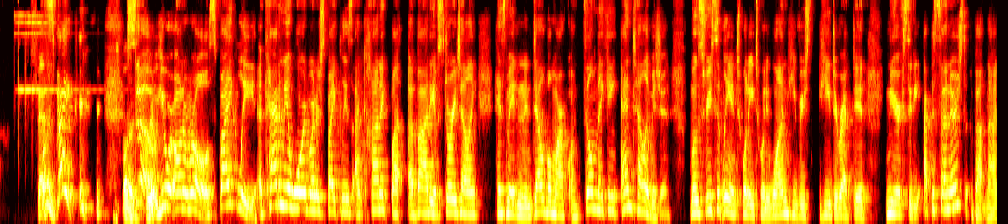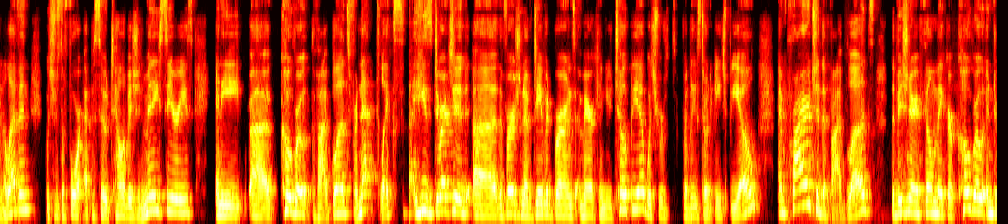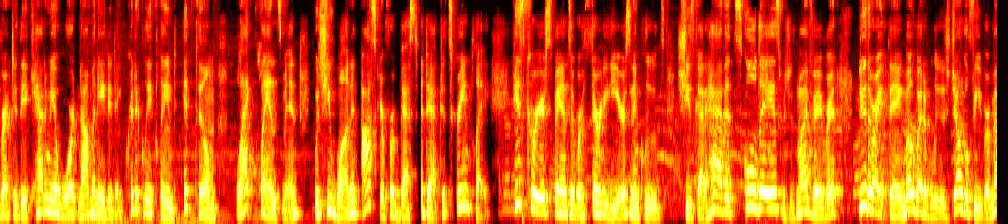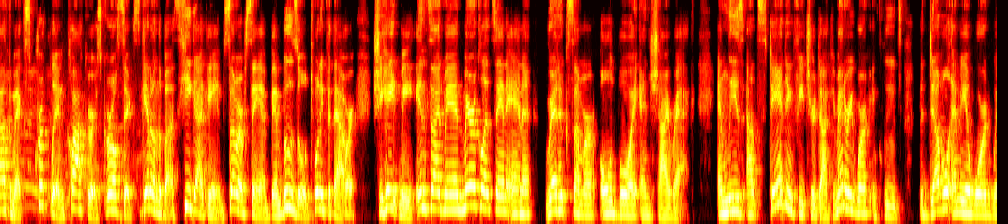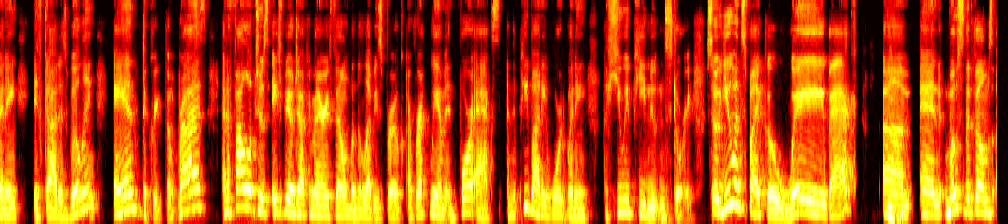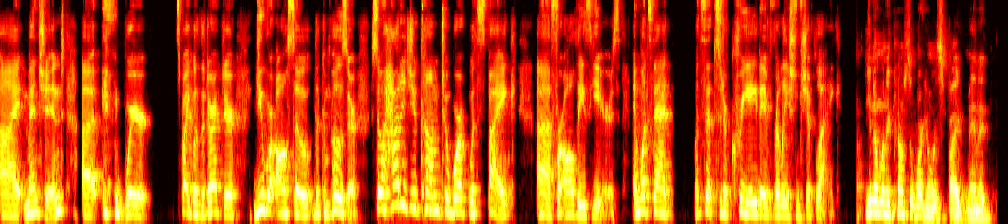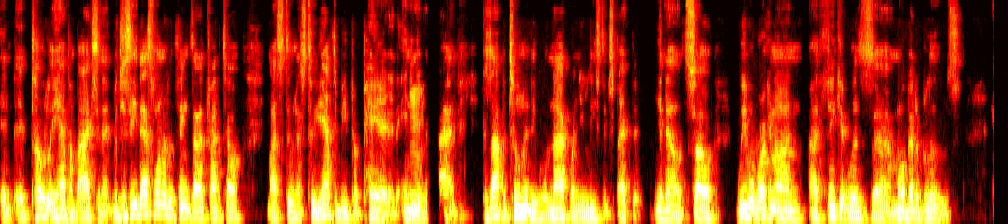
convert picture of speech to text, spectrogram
That's Spike. Spike. so yeah. you were on a roll. Spike Lee, Academy Award winner Spike Lee's iconic bo- body of storytelling has made an indelible mark on filmmaking and television. Most recently in 2021, he re- he directed New York City Epicenters about 9/11, which was a four-episode television miniseries, and he uh, co-wrote The Five Bloods for Netflix. He's directed uh, the version of David Byrne's American Utopia, which was released on HBO. And prior to The Five Bloods, the visionary filmmaker co-wrote and directed the Academy Award nominated and critically acclaimed hit film BlacKkKlansman, which he won an Oscar for Best Adapted Screenplay. His career spans over 30 years and includes She's Gotta Have It, School Days, which is my favorite, Do the Right Thing, Mo Better Blues, Jungle Fever, Malcolm X, Crooklyn, Clockers, Girl Six, Get on the Bus, He Got Game, Summer of Sam, Bamboozled, 25th Hour, She Hate Me, Inside Man, Miracle at Santa Ana, Red Hook Summer, Old Boy, and Chi-Raq. And Lee's outstanding feature documentary work includes the double Emmy Award winning If God is Willing and The Creek Don't Rise, and a follow up to his HBO documentary film When the Levees Broke, a requiem in four acts, and the Peabody Award winning A Huey P. Newton Story. So you and Spike go way back. Um, and most of the films I mentioned, uh, where Spike was the director, you were also the composer. So how did you come to work with Spike uh, for all these years? And what's that what's that sort of creative relationship like? You know, when it comes to working with Spike, man, it, it, it totally happened by accident. But you see, that's one of the things that I try to tell my students too. You have to be prepared at any mm. given time because opportunity will knock when you least expect it. You know, so we were working on, I think it was uh, Mo Better Blues,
